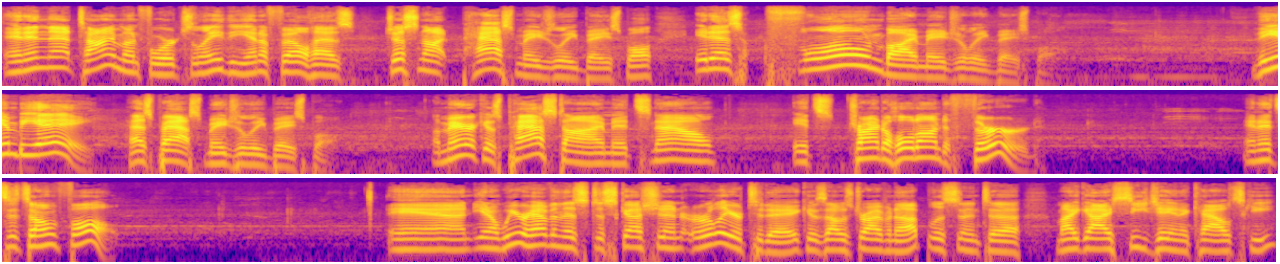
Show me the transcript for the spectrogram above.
And in that time, unfortunately, the NFL has just not past Major League Baseball, it has flown by Major League Baseball. The NBA has passed Major League Baseball. America's pastime, it's now it's trying to hold on to third. And it's its own fault. And, you know, we were having this discussion earlier today because I was driving up listening to my guy CJ Nitkowski,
